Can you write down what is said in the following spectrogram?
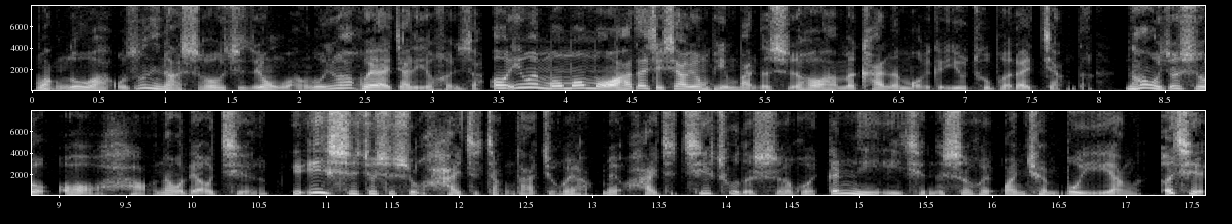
网络啊。”我说：“你哪时候是用网络？因为他回来家里就很少哦，因为某某某啊，他在学校用平板的时候，他们看了某一个 YouTuber 在讲的。”然后我就说：“哦，好，那我了解了。”意思就是说，孩子长大就会好，没有孩子接触的社会跟你以前的社会完全不一样。而且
